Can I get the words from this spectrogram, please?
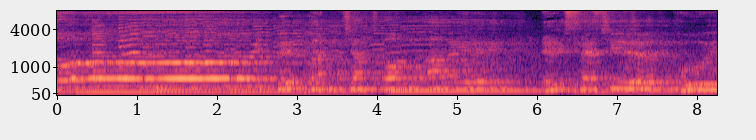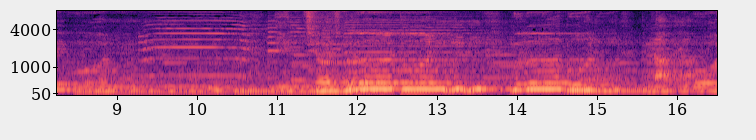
tôi bên cạnh chẳng còn ai để sẻ chia vui buồn trời mưa tuôn mưa buồn lại buồn.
